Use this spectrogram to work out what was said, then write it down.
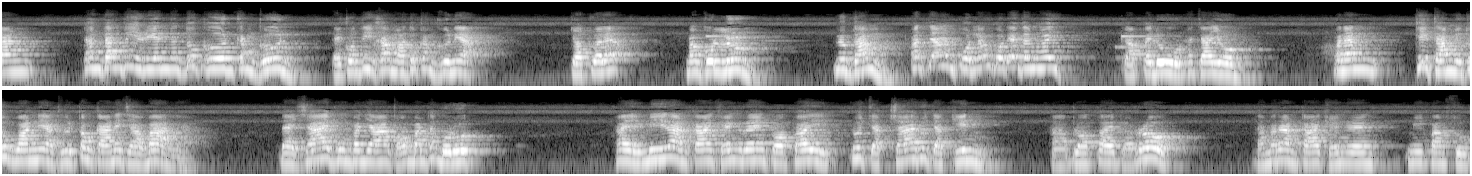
รั่งทั้งทั้งๆที่เรียนกันทุกคืนค่ำคืน แต่คนที่เข้ามาทุกค่ำคืนเนี่ยจดไว้แล้ว บางคนลืม ลืมทำอาจารย์ปวดหลังปวดเอวทำไงกลับไปดูนะจายโยม เพราะนั้นที่ทำอยู่ทุกวันเนี่ยคือต้องการให้ชาวบ้านเนี่ยได้ใช้ภูมิปัญญาของบรรพบุรุษ ให้มีร่างกายแข็งแรงปลอดภัย รู้จักใช้รู้จักกินปลอดภัยปลอดโรคทำให้ร่างกายแข็งแรง มีความสุข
